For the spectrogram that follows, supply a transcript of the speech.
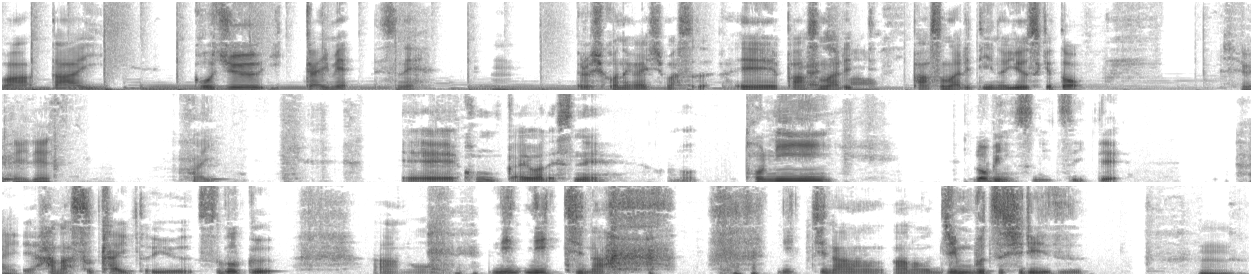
は第51回目ですね。うん。よろしくお願いします。えー、パーソナリティパーソナリティのゆうすけと、周平です。はい。えー、今回はですね、あの、トニー・ロビンスについてはい。えー話す回という、すごく、あの、に、ニッチな、ニッチな、あの、人物シリーズ、うん。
